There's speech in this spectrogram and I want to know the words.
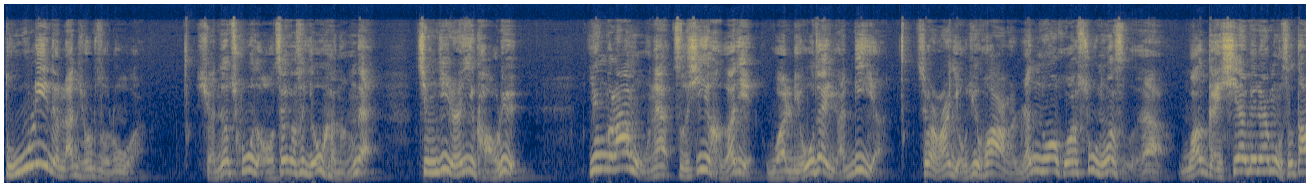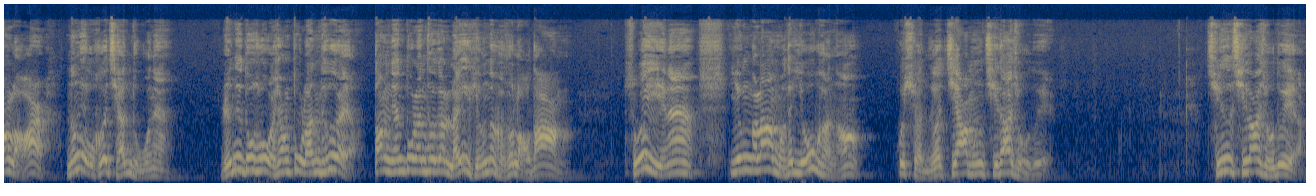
独立的篮球之路啊，选择出走，这个是有可能的。经纪人一考虑。英格拉姆呢？仔细一合计，我留在原地呀，这玩意儿有句话嘛，人挪活，树挪死啊。我给西安威廉姆斯当老二，能有何前途呢？人家都说我像杜兰特呀，当年杜兰特在雷霆那可是老大嘛。所以呢，英格拉姆他有可能会选择加盟其他球队。其实其他球队啊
